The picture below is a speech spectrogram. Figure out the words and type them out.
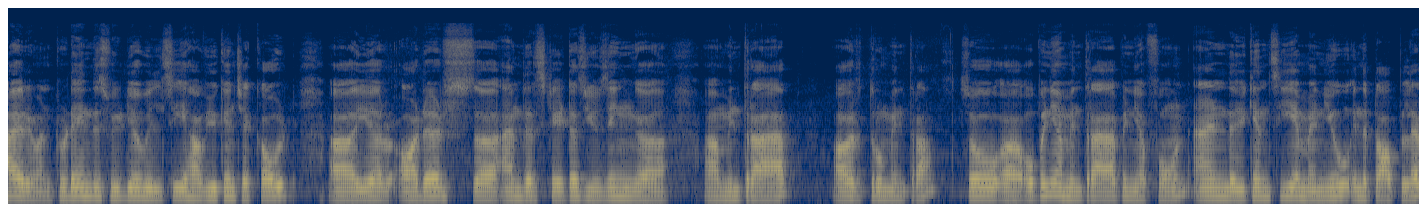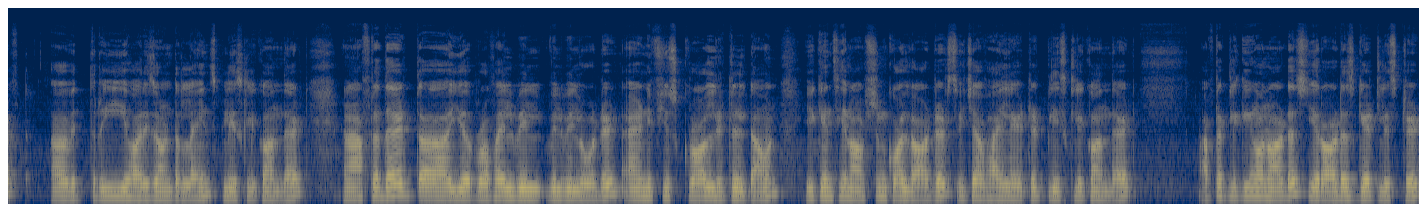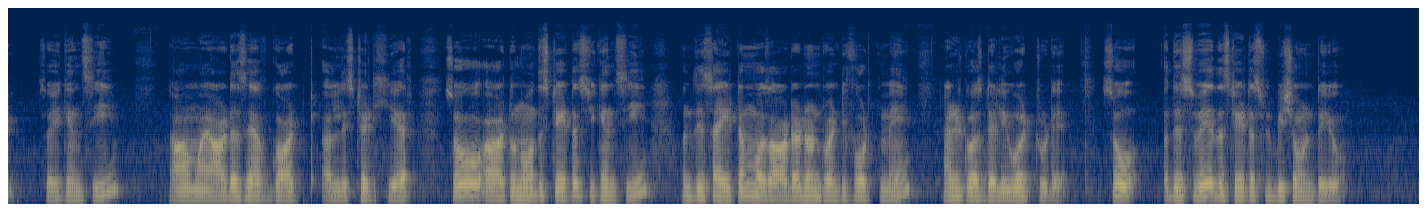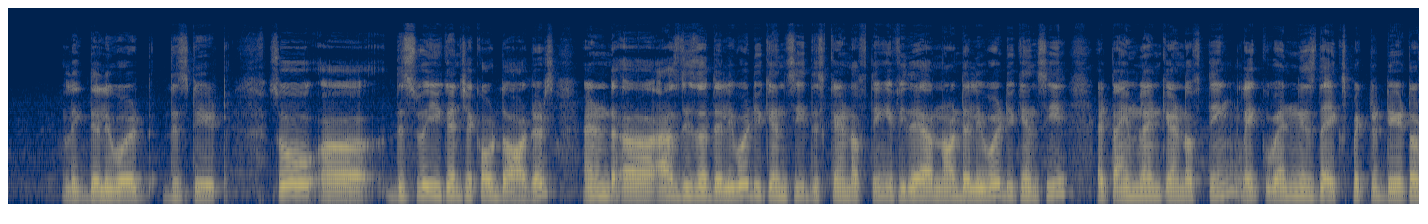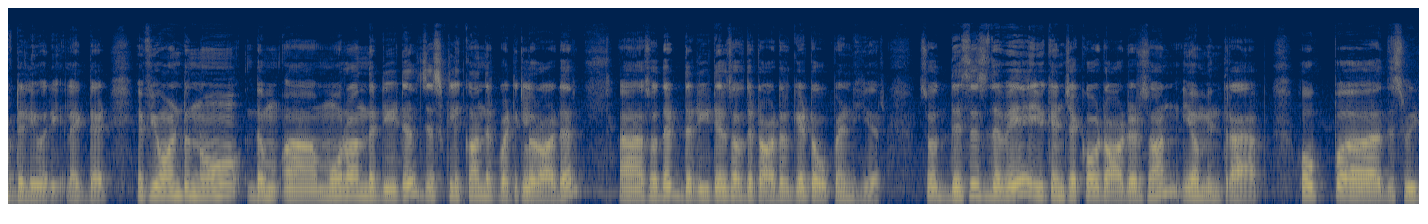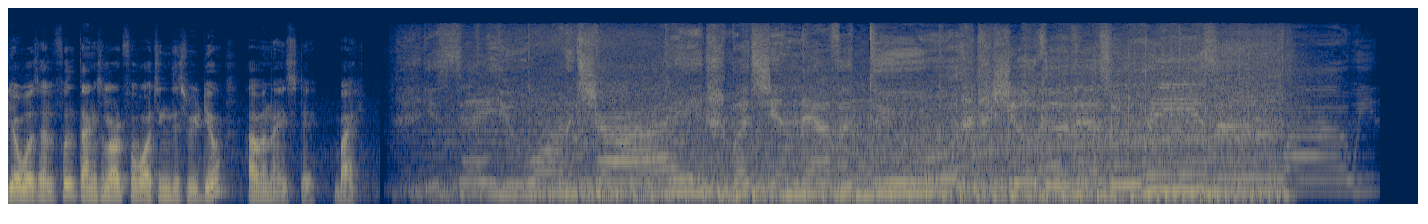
Hi everyone, today in this video we'll see how you can check out uh, your orders uh, and their status using uh, uh, Myntra app or through Myntra. So uh, open your Myntra app in your phone and you can see a menu in the top left uh, with three horizontal lines. Please click on that. And after that your profile will will be loaded. And if you scroll little down you can see an option called orders which I've highlighted. Please click on that. After clicking on orders your orders get listed. So you can see uh, my orders have got uh, listed here. So uh, to know the status you can see this item was ordered on 24th May and it was delivered today. So this way the status will be shown to you like delivered this date. So uh, this way you can check out the orders. And uh, as these are delivered you can see this kind of thing. If they are not delivered you can see a timeline kind of thing like when is the expected date of delivery like that. If you want to know the uh, more on the details just click on that particular order uh, so that the details of that order get opened here so this is the way you can check out orders on your Myntra app. Hope uh, this video was helpful. Thanks a lot for watching this video. Have a nice day. Bye. You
